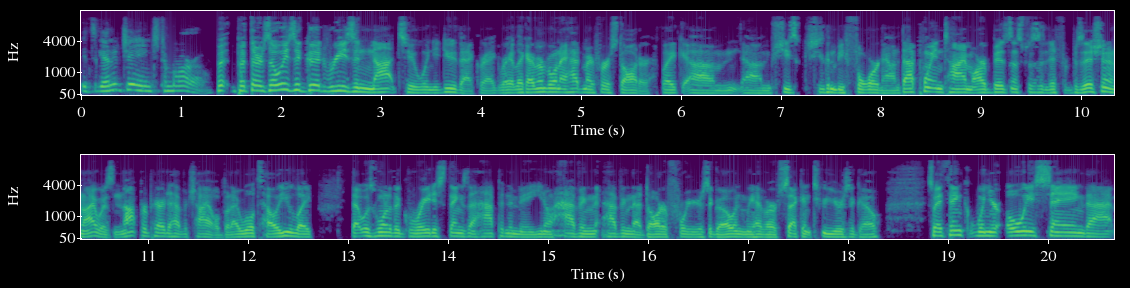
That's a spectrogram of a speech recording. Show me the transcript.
it's going to change tomorrow. But but there's always a good reason not to when you do that, Greg. Right? Like I remember when I had my first daughter. Like um um she's she's going to be four now. At that point in time, our business was in a different position, and I was not prepared to have a child. But I will tell you, like that was one of the greatest things that happened to me. You know, having having that daughter four years ago, and we have our second two years ago. So I think when you're always saying that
